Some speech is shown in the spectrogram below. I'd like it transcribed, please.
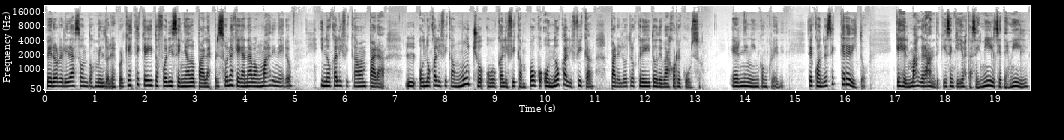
pero en realidad son 2.000 dólares, porque este crédito fue diseñado para las personas que ganaban más dinero y no calificaban para o no califican mucho o califican poco o no califican para el otro crédito de bajo recurso, Earning Income Credit. O cuando ese crédito, que es el más grande, que dicen que lleva hasta 6 mil, 7 mil,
